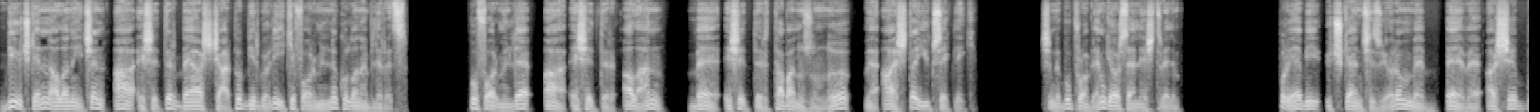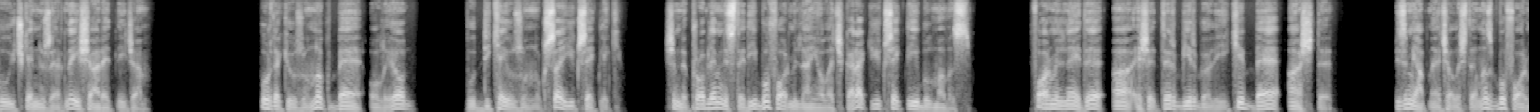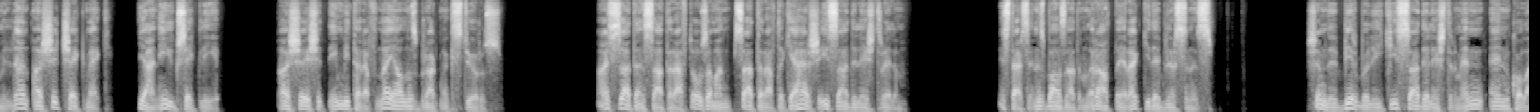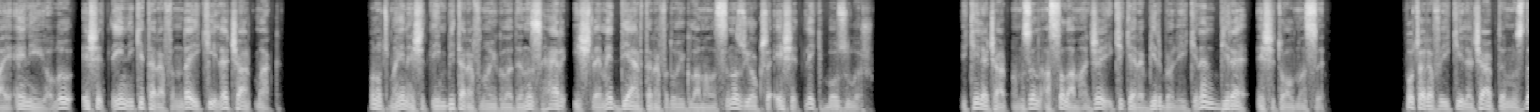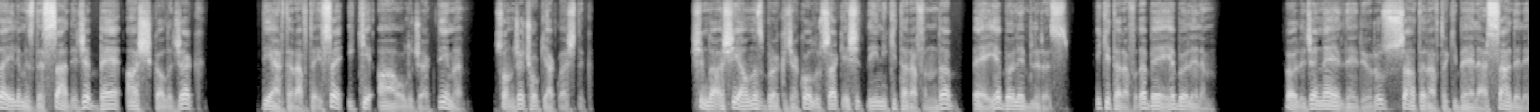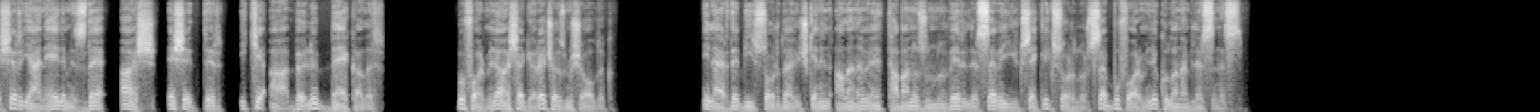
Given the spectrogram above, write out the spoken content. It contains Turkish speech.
Bir üçgenin alanı için a eşittir bh çarpı 1 bölü 2 formülünü kullanabiliriz. Bu formülde a eşittir alan, b eşittir taban uzunluğu ve h da yükseklik. Şimdi bu problemi görselleştirelim. Buraya bir üçgen çiziyorum ve b ve h'ı bu üçgenin üzerinde işaretleyeceğim. Buradaki uzunluk b oluyor, bu dikey uzunluksa yükseklik. Şimdi problemin istediği bu formülden yola çıkarak yüksekliği bulmamız. Formül neydi? a eşittir 1 bölü 2 b h'tı. Bizim yapmaya çalıştığımız bu formülden h'ı çekmek, yani yüksekliği. h'ı eşitliğin bir tarafında yalnız bırakmak istiyoruz. h zaten sağ tarafta, o zaman sağ taraftaki her şeyi sadeleştirelim. İsterseniz bazı adımları atlayarak gidebilirsiniz. Şimdi 1 bölü 2'yi sadeleştirmenin en kolay, en iyi yolu, eşitliğin iki tarafını da 2 ile çarpmak. Unutmayın, eşitliğin bir tarafına uyguladığınız her işlemi diğer tarafı da uygulamalısınız, yoksa eşitlik bozulur. 2 ile çarpmamızın asıl amacı, 2 kere 1 bölü 2'nin 1'e eşit olması. Bu tarafı 2 ile çarptığımızda elimizde sadece b h kalacak, diğer tarafta ise 2a olacak, değil mi? Sonuca çok yaklaştık. Şimdi h'ı yalnız bırakacak olursak, eşitliğin iki tarafını da b'ye bölebiliriz. İki tarafı da b'ye bölelim. Böylece ne elde ediyoruz? Sağ taraftaki b'ler sadeleşir, yani elimizde h eşittir 2a bölü b kalır. Bu formülü h'a göre çözmüş olduk. İleride bir soruda üçgenin alanı ve taban uzunluğu verilirse ve yükseklik sorulursa bu formülü kullanabilirsiniz.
